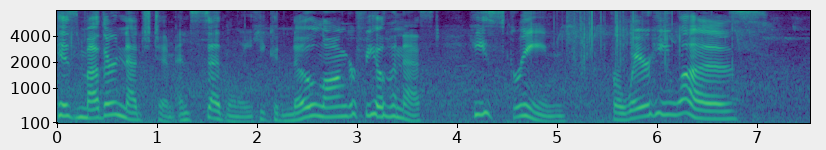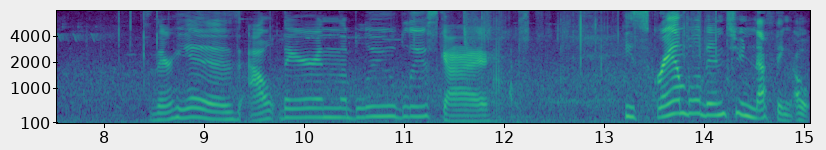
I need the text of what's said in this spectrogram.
His mother nudged him, and suddenly he could no longer feel the nest. He screamed, for where he was, there he is, out there in the blue, blue sky. He scrambled into nothing. Oh,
